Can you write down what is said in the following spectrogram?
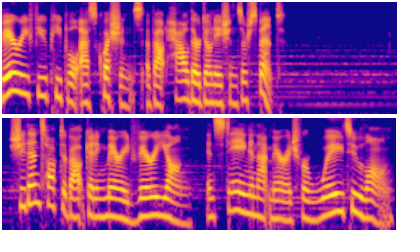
very few people ask questions about how their donations are spent. She then talked about getting married very young and staying in that marriage for way too long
